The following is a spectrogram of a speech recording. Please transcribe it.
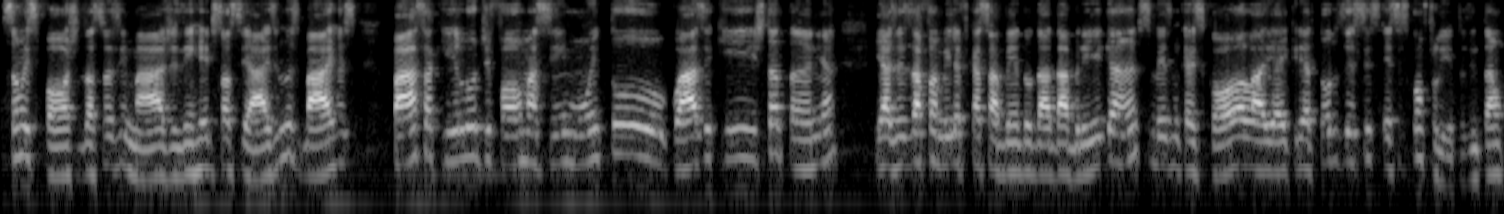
são expostos às suas imagens em redes sociais e nos bairros, passa aquilo de forma assim muito quase que instantânea e às vezes a família fica sabendo da, da briga antes mesmo que a escola e aí cria todos esses, esses conflitos. Então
